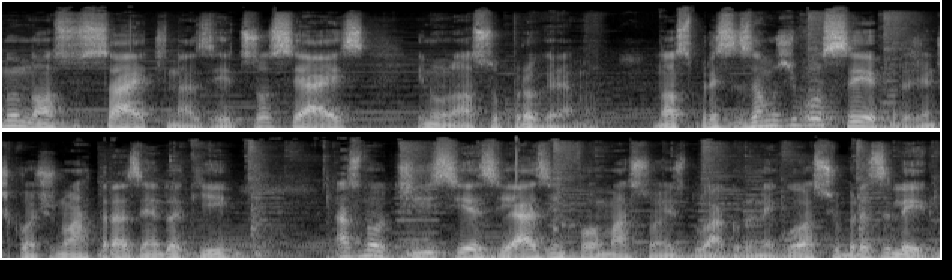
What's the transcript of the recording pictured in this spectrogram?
no nosso site, nas redes sociais e no nosso programa. Nós precisamos de você para a gente continuar trazendo aqui as notícias e as informações do agronegócio brasileiro.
